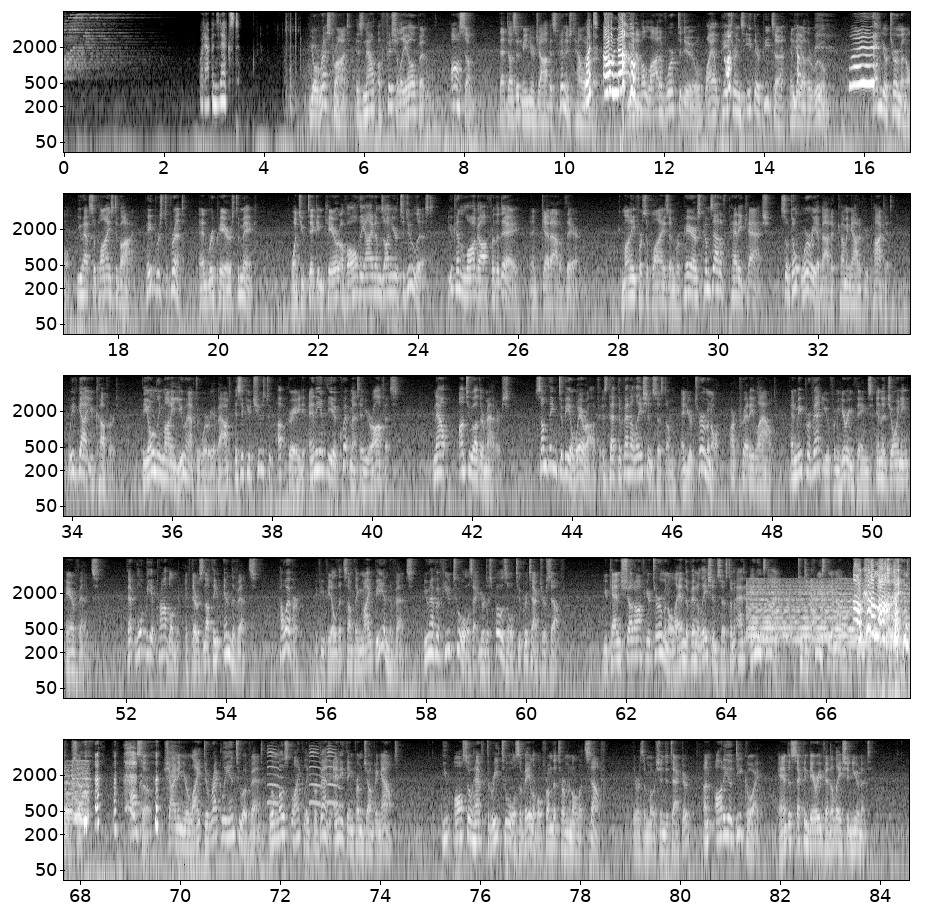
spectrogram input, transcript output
What happens next? Your restaurant is now officially open. Awesome! That doesn't mean your job is finished, however. What? Oh no! You have a lot of work to do while patrons eat their pizza in the other room. What? From your terminal, you have supplies to buy, papers to print, and repairs to make. Once you've taken care of all the items on your to-do list, you can log off for the day and get out of there. Money for supplies and repairs comes out of petty cash, so don't worry about it coming out of your pocket. We've got you covered. The only money you have to worry about is if you choose to upgrade any of the equipment in your office. Now, onto other matters. Something to be aware of is that the ventilation system and your terminal are pretty loud and may prevent you from hearing things in adjoining air vents. That won't be a problem if there is nothing in the vents. However, if you feel that something might be in the vents, you have a few tools at your disposal to protect yourself. You can shut off your terminal and the ventilation system at any time to decrease the amount of Oh, come on! Also, shining your light directly into a vent will most likely prevent anything from jumping out. You also have three tools available from the terminal itself. There is a motion detector, an audio decoy, and a secondary ventilation unit.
